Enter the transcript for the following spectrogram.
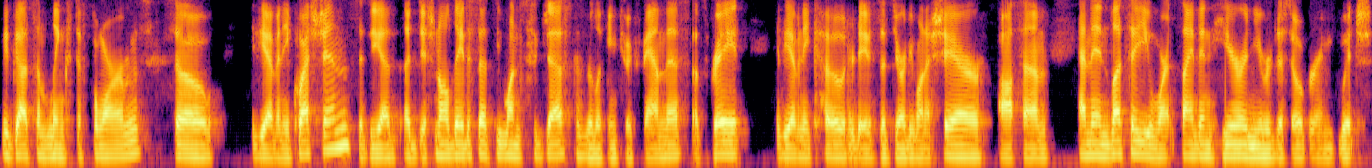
we've got some links to forms. So if you have any questions, if you have additional data sets you want to suggest, because we're looking to expand this, that's great. If you have any code or data sets you already want to share, awesome. And then let's say you weren't signed in here and you were just over in which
